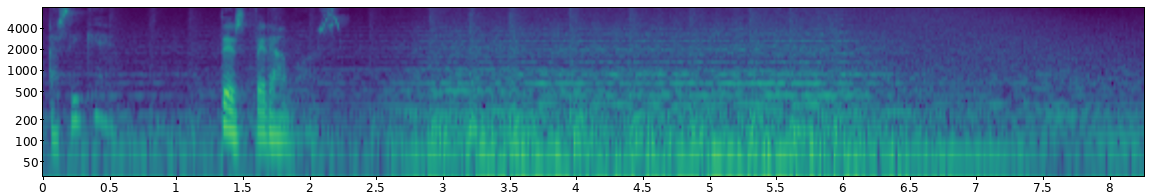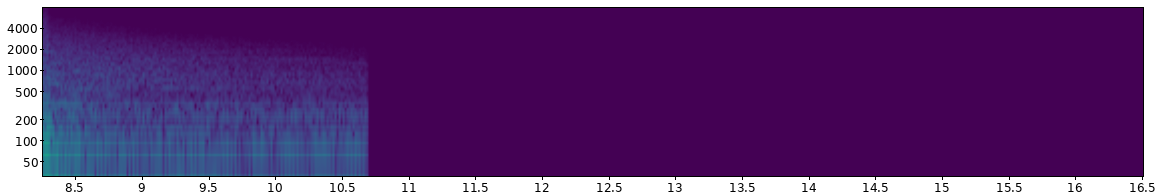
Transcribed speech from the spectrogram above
Así que te esperamos.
